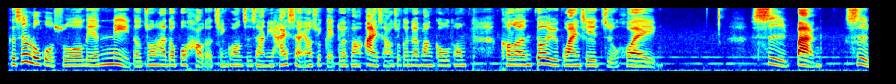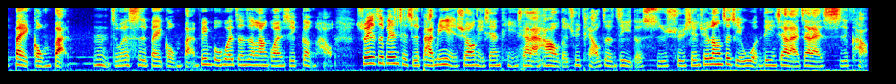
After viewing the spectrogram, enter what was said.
可是如果说连你的状态都不好的情况之下，你还想要去给对方爱，想要去跟对方沟通，可能对于关系只会事半事倍功半。嗯，只会事倍功半，并不会真正让关系更好。所以这边其实排名也需要你先停下来，好好的去调整自己的思绪，先去让自己稳定下来，再来思考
